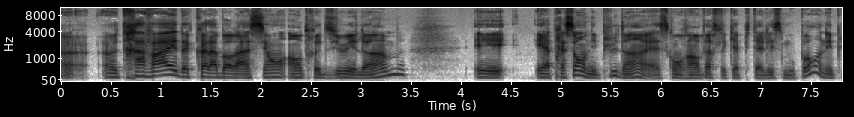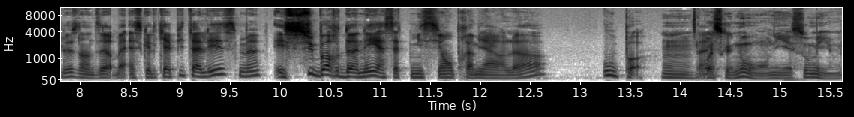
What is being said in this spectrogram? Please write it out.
un- un travail de collaboration entre Dieu et l'homme. Et, et après ça, on n'est plus dans est-ce qu'on renverse le capitalisme ou pas? On est plus dans dire ben, est-ce que le capitalisme est subordonné à cette mission première-là ou pas? Ouais. Ou est-ce que nous, on y est soumis oui.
